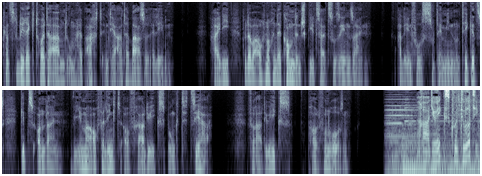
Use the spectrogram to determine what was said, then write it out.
kannst du direkt heute Abend um halb acht im Theater Basel erleben. Heidi wird aber auch noch in der kommenden Spielzeit zu sehen sein. Alle Infos zu Terminen und Tickets gibt's online, wie immer auch verlinkt auf radiox.ch. Für Radio X, Paul von Rosen. Radio X Kulturtipp.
